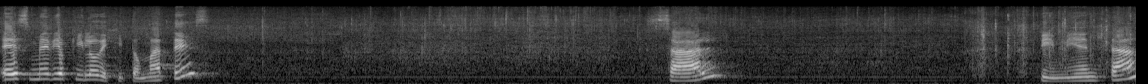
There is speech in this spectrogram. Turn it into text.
Es medio kilo de jitomates, sal, pimienta,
